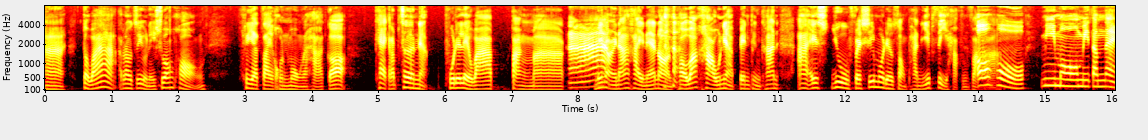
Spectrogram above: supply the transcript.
อ่า แต่ว่าเราจะอยู่ในช่วงของเคลียร์ใจคนมงนะคะ ก็แขกรับเชิญเนี่ยพูดได้เลยว่า ปังมาก อ่า ไม่น้อยหน้าใครแน่นอน เพราะว่าเขาเนี่ยเป็นถึงขั้น RSU Freshie Model 2024 ค่ะคุณฟ้า โอ้โห มีโมงมีตำแหน่ง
